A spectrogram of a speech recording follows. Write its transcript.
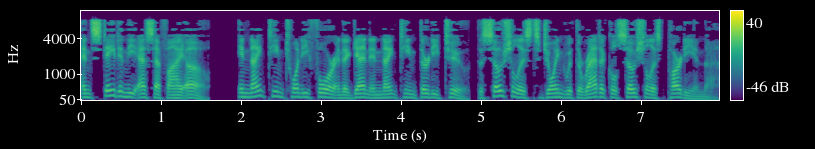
and stayed in the SFIO. In 1924 and again in 1932, the Socialists joined with the Radical Socialist Party in the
